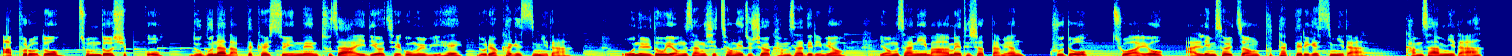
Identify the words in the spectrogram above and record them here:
앞으로도 좀 더 쉽고 누구나 납득할 수 있는 투자 아이디어 제공을 위해 노력하겠습니다. 오늘도 영상 시청해주셔 감사드리며 영상이 마음에 드셨다면 구독, 좋아요, 알림 설정 부탁드리겠습니다. 감사합니다.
